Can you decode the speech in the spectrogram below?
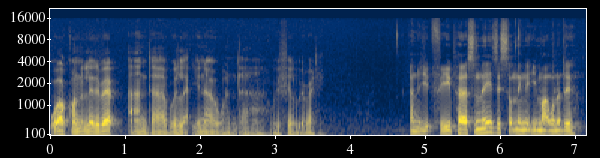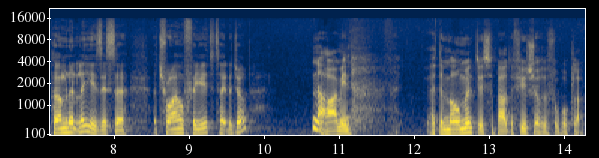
work on a little bit, and uh, we'll let you know when uh, we feel we're ready. And for you personally, is this something that you might want to do permanently? Is this a, a trial for you to take the job? No, I mean, at the moment, it's about the future of the football club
